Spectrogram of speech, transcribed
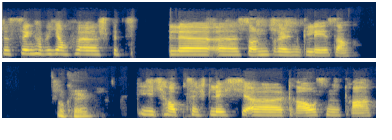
deswegen habe ich auch äh, spezielle äh, Sonnenbrillengläser. Okay. Die ich hauptsächlich äh, draußen trage.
